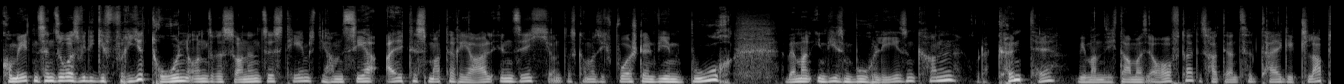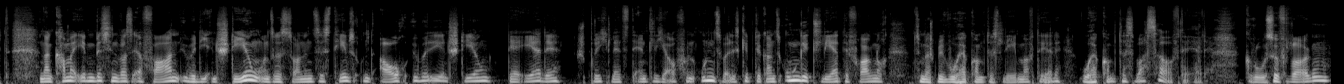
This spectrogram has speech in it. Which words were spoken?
Kometen sind sowas wie die Gefriertruhen unseres Sonnensystems. Die haben sehr altes Material in sich und das kann man sich vorstellen wie ein Buch. Wenn man in diesem Buch lesen kann oder könnte, wie man sich damals erhofft hat. Es hat ja zum Teil geklappt. Und dann kann man eben ein bisschen was erfahren über die Entstehung unseres Sonnensystems und auch über die Entstehung der Erde, sprich letztendlich auch von uns, weil es gibt ja ganz ungeklärte Fragen noch, zum Beispiel, woher kommt das Leben auf der Erde? Woher kommt das Wasser auf der Erde? Große Fragen.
